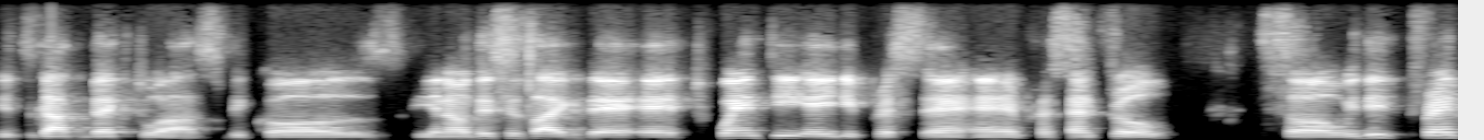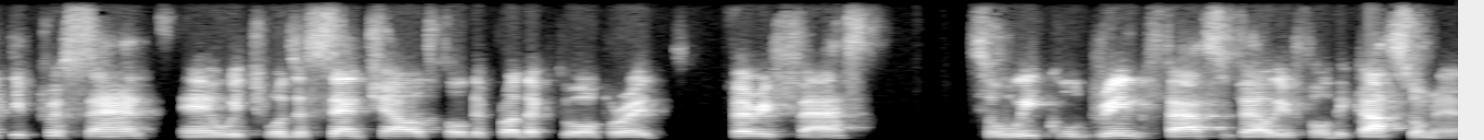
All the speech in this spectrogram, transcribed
it's got back to us because you know this is like the uh, 20 80 percent, uh, percent rule so we did 20 percent uh, which was essential for the product to operate very fast so we could bring fast value for the customer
